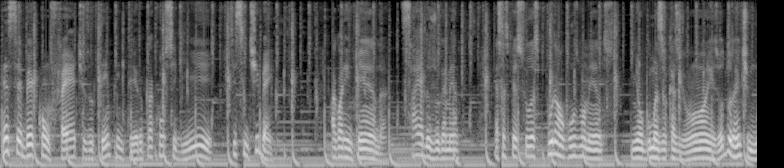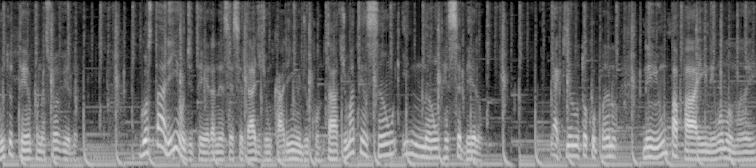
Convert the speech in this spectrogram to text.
receber confetes o tempo inteiro para conseguir se sentir bem. Agora entenda, saia do julgamento. Essas pessoas, por alguns momentos, em algumas ocasiões ou durante muito tempo na sua vida, gostariam de ter a necessidade de um carinho, de um contato, de uma atenção e não receberam. E aqui eu não estou culpando nenhum papai e nenhuma mamãe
